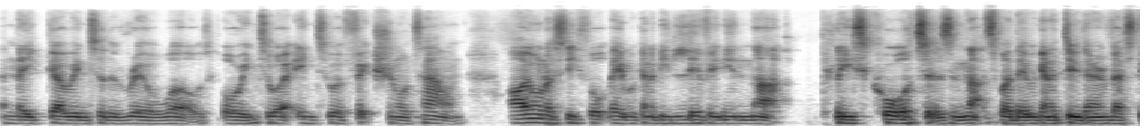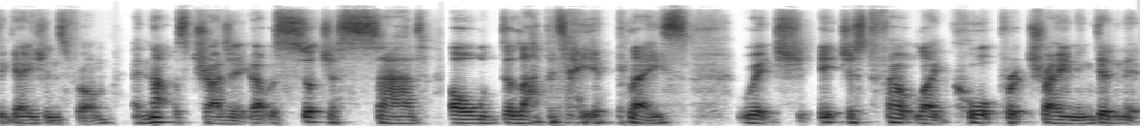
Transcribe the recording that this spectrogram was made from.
and they go into the real world or into a into a fictional town. I honestly thought they were going to be living in that police quarters and that's where they were going to do their investigations from and that was tragic that was such a sad old dilapidated place which it just felt like corporate training didn't it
